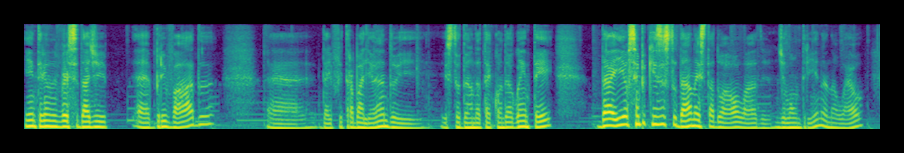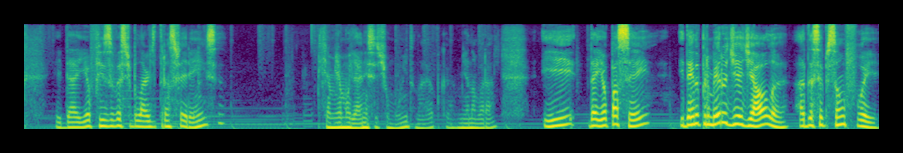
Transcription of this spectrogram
e entrei na universidade é, privada. É, daí fui trabalhando e estudando até quando eu aguentei. Daí eu sempre quis estudar na estadual lá de, de Londrina, na UEL. E daí eu fiz o vestibular de transferência, que a minha mulher insistiu muito na época, minha namorada. E daí eu passei. E daí no primeiro dia de aula, a decepção foi.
